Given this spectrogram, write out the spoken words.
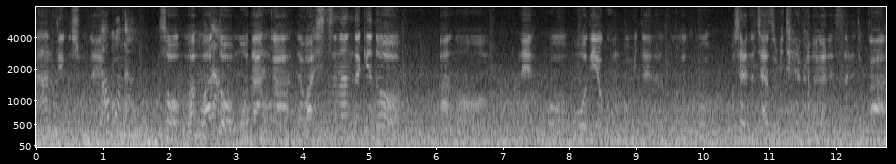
なんて言うんでしょうね。和モダン。そう和和とモダンが和室なんだけどあのねこうオーディオコンポみたいなのがこうおしゃれなジャズみたいなのが流れてたりとか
